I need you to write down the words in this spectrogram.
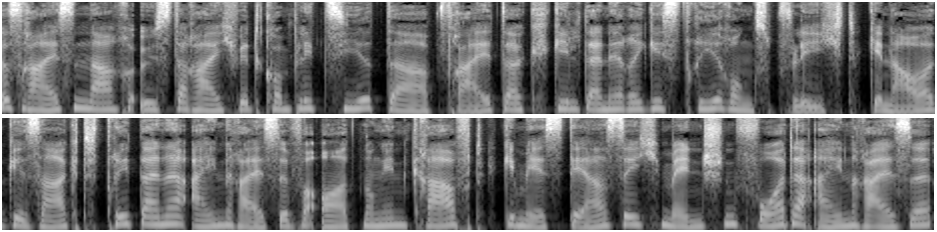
Das Reisen nach Österreich wird komplizierter. Ab Freitag gilt eine Registrierungspflicht. Genauer gesagt tritt eine Einreiseverordnung in Kraft, gemäß der sich Menschen vor der Einreise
